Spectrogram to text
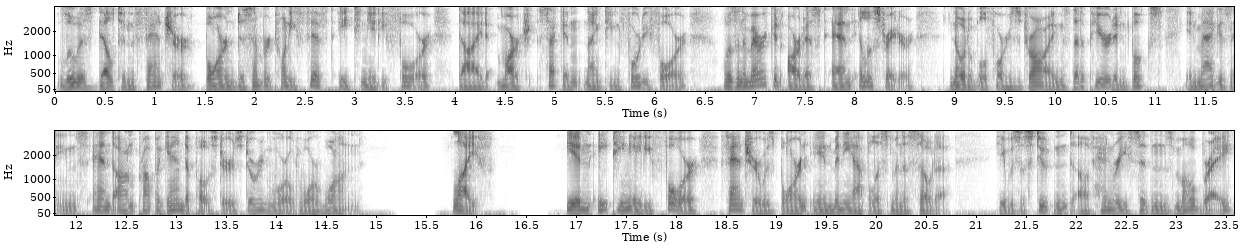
Louis Delton Fancher, born December 25, 1884, died March 2, 1944, was an American artist and illustrator, notable for his drawings that appeared in books, in magazines, and on propaganda posters during World War I. Life In 1884, Fancher was born in Minneapolis, Minnesota. He was a student of Henry Siddons Mowbray,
